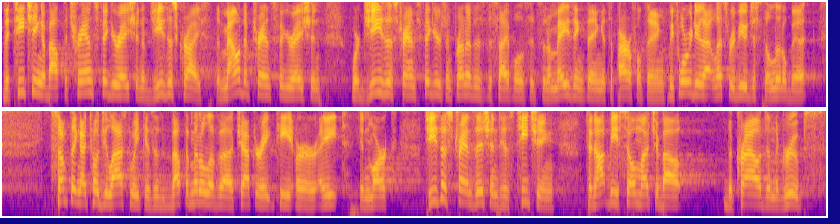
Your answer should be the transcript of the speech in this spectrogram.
the teaching about the transfiguration of Jesus Christ, the Mount of Transfiguration, where Jesus transfigures in front of his disciples. It's an amazing thing, it's a powerful thing. Before we do that, let's review just a little bit. Something I told you last week is about the middle of uh, chapter 18 or 8 in Mark. Jesus transitioned his teaching to not be so much about the crowds and the groups,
